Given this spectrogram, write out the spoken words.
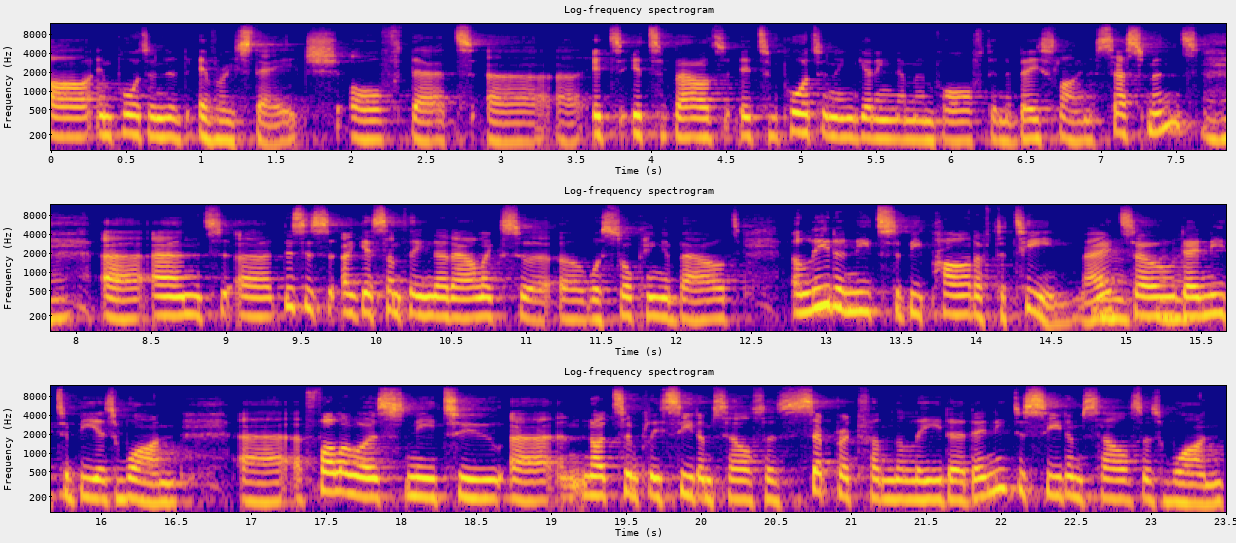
are important at every stage of that. Uh, uh, it's it's about it's important in getting them involved in the baseline assessments, mm -hmm. uh, and uh, this is I guess something that Alex uh, uh, was talking about. A leader needs to be part of the team, right? Mm -hmm. So mm -hmm. they need to be as one. followers need to not simply see themselves as separate from the leader. They need to see themselves as one.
